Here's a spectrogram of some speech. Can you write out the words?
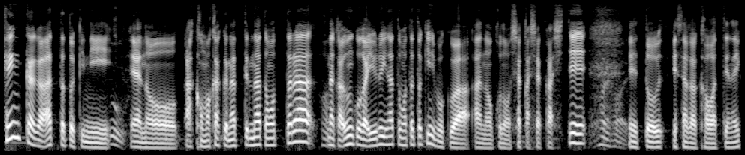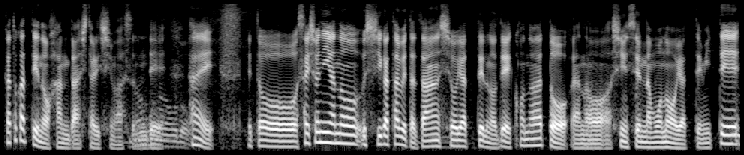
変化があった時に、あのあ細かくなってるなと思ったら、なんかうんこが緩いなと思った時に僕はあのこのシャカシャカして、はいはい。えっと餌が変わってないかとかっていうのを判断したりしますんで。はい。えっと最初にあの牛が食べた残暑をやってるのでこの後あの新鮮なものをやってみて、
